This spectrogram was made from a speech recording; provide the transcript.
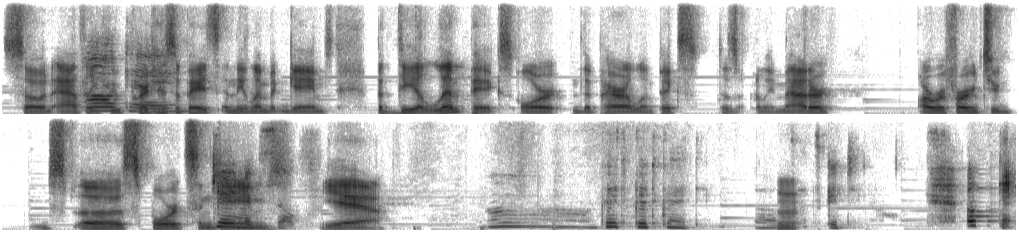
So an athlete Okay. who participates in the Olympic Games. But the Olympics or the Paralympics doesn't really matter. Are referring to uh, sports and Game games. itself. Yeah. Oh, good, good, good. Oh, Hmm. That's good. to know. Okay,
